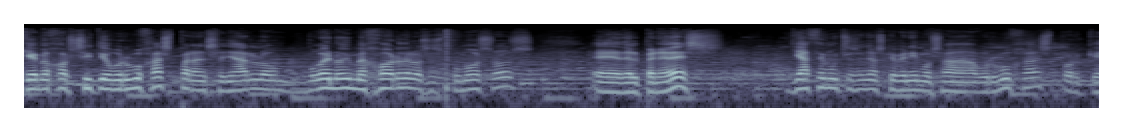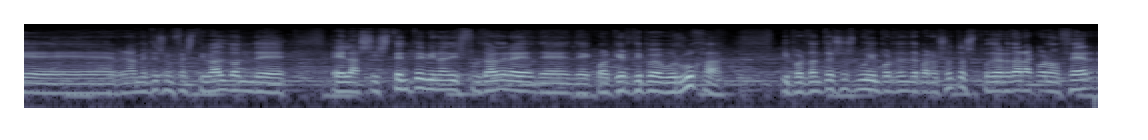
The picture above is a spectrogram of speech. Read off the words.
qué mejor sitio burbujas para enseñar lo bueno y mejor de los espumosos eh, del Penedés. Ya hace muchos años que venimos a Burbujas porque realmente es un festival donde el asistente viene a disfrutar de, cualquier tipo de burbuja y por tanto eso es muy importante para nosotros, poder dar a conocer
